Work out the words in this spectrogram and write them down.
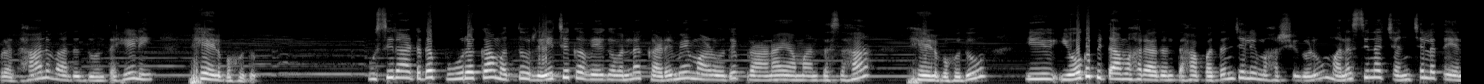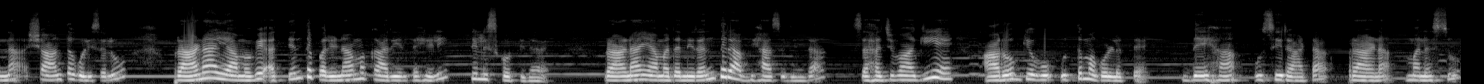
ಪ್ರಧಾನವಾದದ್ದು ಅಂತ ಹೇಳಿ ಹೇಳಬಹುದು. ಉಸಿರಾಟದ ಪೂರಕ ಮತ್ತು ರೇಚಕ ವೇಗವನ್ನು ಕಡಿಮೆ ಮಾಡೋದೇ ಪ್ರಾಣಾಯಾಮ ಅಂತ ಸಹ ಹೇಳಬಹುದು. ಈ ಯೋಗ ಪಿತಾಮಹರಾದಂತಹ ಪತಂಜಲಿ ಮಹರ್ಷಿಗಳು ಮನಸ್ಸಿನ ಚಂಚಲತೆಯನ್ನು ಶಾಂತಗೊಳಿಸಲು ಪ್ರಾಣಾಯಾಮವೇ ಅತ್ಯಂತ ಪರಿಣಾಮಕಾರಿ ಅಂತ ಹೇಳಿ ತಿಳಿಸ್ಕೊಟ್ಟಿದ್ದಾರೆ. ಪ್ರಾಣಾಯಾಮದ ನಿರಂತರ ಅಭ್ಯಾಸದಿಂದ ಸಹಜವಾಗಿಯೇ ಆರೋಗ್ಯವು ಉತ್ತಮಗೊಳ್ಳುತ್ತೆ. ದೇಹ, ಉಸಿರಾಟ, ಪ್ರಾಣ, ಮನಸ್ಸು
